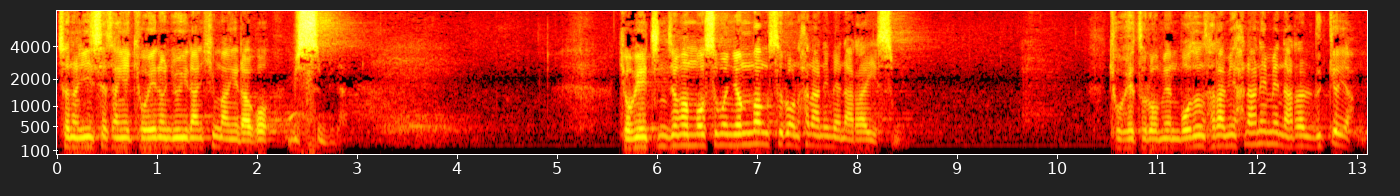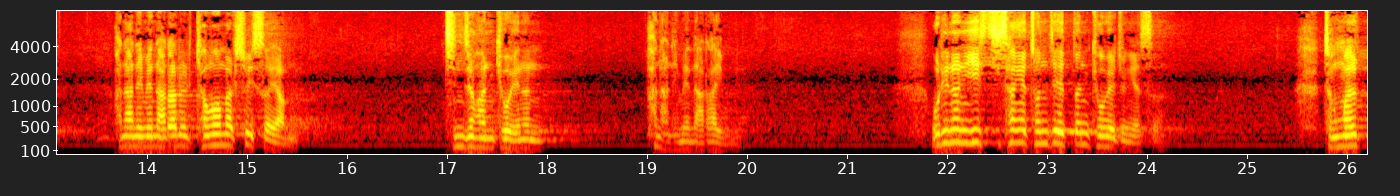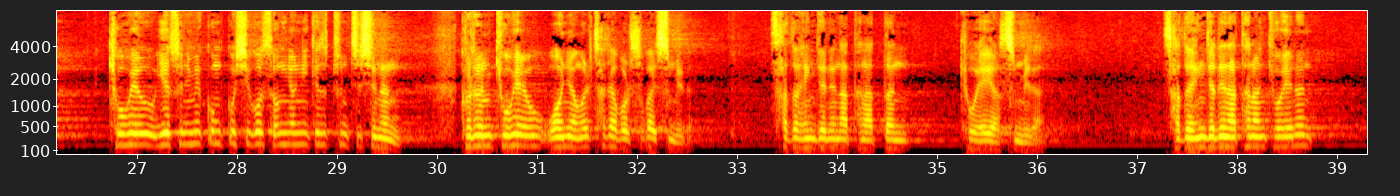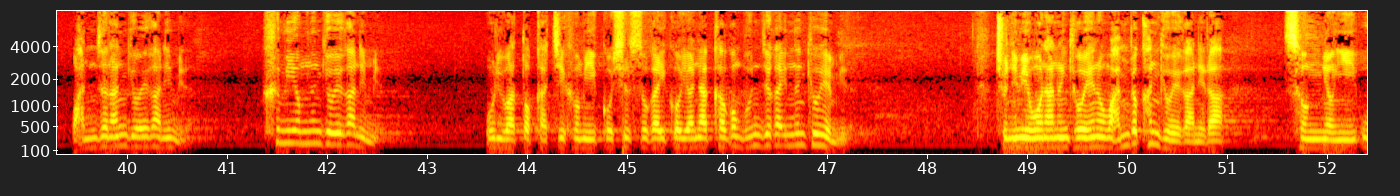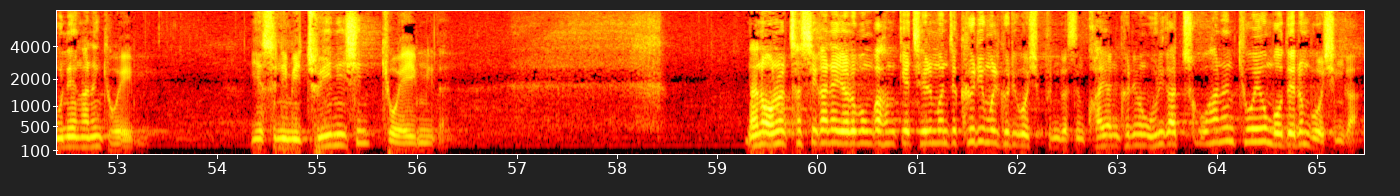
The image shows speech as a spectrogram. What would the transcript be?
저는 이 세상의 교회는 유일한 희망이라고 믿습니다. 교회의 진정한 모습은 영광스러운 하나님의 나라에 있습니다. 교회 들어오면 모든 사람이 하나님의 나라를 느껴야 합니다. 하나님의 나라를 경험할 수 있어야 합니다. 진정한 교회는 하나님의 나라입니다. 우리는 이 세상에 존재했던 교회 중에서 정말 교회의 예수님이 꿈꾸시고 성령님께서 춤추시는 그런 교회의 원형을 찾아볼 수가 있습니다. 사도행전에 나타났던 교회였습니다. 사도행전에 나타난 교회는 완전한 교회가 아닙니다. 흠이 없는 교회가 아닙니다. 우리와 똑같이 흠이 있고 실수가 있고 연약하고 문제가 있는 교회입니다. 주님이 원하는 교회는 완벽한 교회가 아니라 성령이 운행하는 교회입니다. 예수님이 주인이신 교회입니다. 나는 오늘 첫 시간에 여러분과 함께 제일 먼저 그림을 그리고 싶은 것은 과연 그러면 우리가 추구하는 교회의 모델은 무엇인가?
